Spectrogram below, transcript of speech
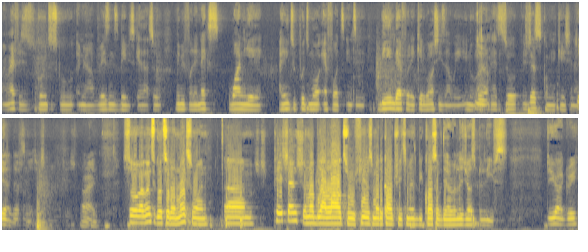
my wife is going to school and we are raising this baby together. So maybe for the next one year, I need to put more effort into being there for the kid while she's away. You know, Yeah. and that's- so it's just communication. Yeah, actually. definitely. So, Just All right. So we're going to go to the next one. Um, patients should not be allowed to refuse medical treatment because of their religious beliefs. Do you agree,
